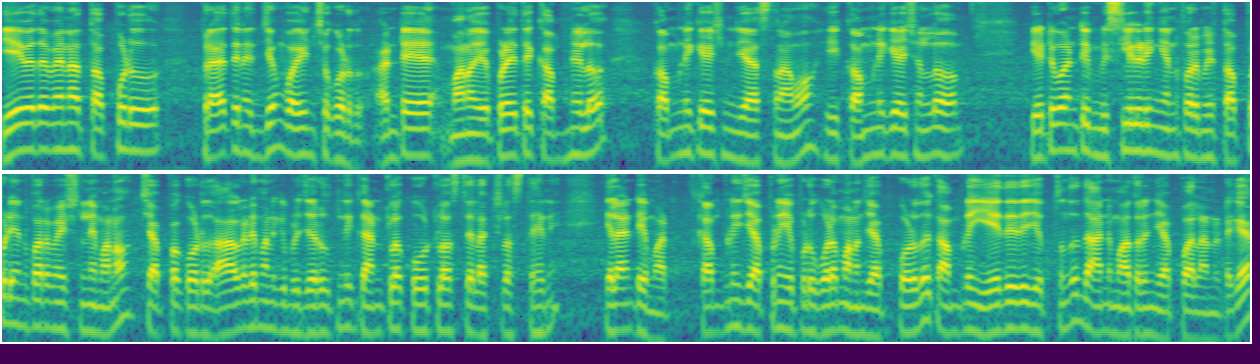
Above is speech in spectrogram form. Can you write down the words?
ఏ విధమైన తప్పుడు ప్రాతినిధ్యం వహించకూడదు. అంటే మనం ఎప్పుడైతే కంపెనీలో కమ్యూనికేషన్ చేస్తున్నామో ఈ కమ్యూనికేషన్లో ఎటువంటి మిస్లీడింగ్ ఇన్ఫర్మేషన్ తప్పుడు ఇన్ఫర్మేషన్ని మనం చెప్పకూడదు. ఆల్రెడీ మనకి ఇప్పుడు జరుగుతుంది గంటలో కోట్లు వస్తాయి లక్షలు వస్తాయని ఇలాంటి మాట. కంపెనీ చెప్పని ఎప్పుడు కూడా మనం చెప్పకూడదు. కంపెనీ ఏదేది చెప్తుందో దాన్ని మాత్రం చెప్పాలన్నట్టుగా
